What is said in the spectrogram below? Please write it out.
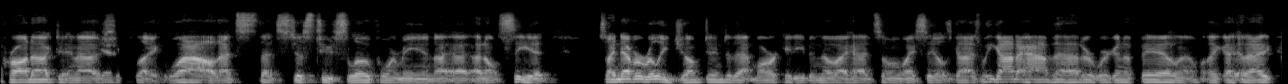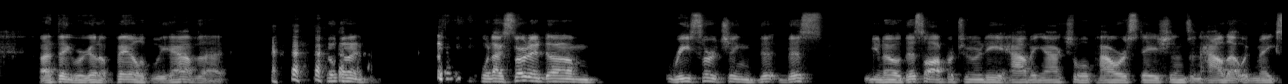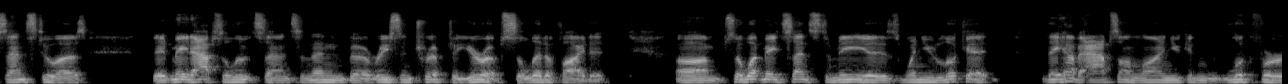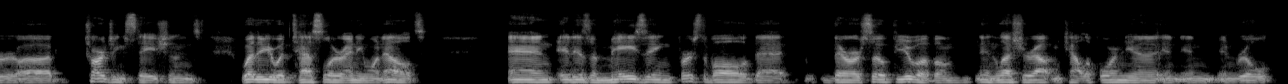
product and i was yeah. just like wow that's that's just too slow for me and I, I, I don't see it so i never really jumped into that market even though i had some of my sales guys we got to have that or we're going to fail and i'm like I, I i think we're going to fail if we have that when, I, started um researching th- this you know this opportunity having actual power stations and how that would make sense to us it made absolute sense. And then the recent trip to Europe solidified it. Um, so what made sense to me is when you look at, they have apps online, you can look for uh, charging stations, whether you're with Tesla or anyone else. And it is amazing, first of all, that there are so few of them, unless you're out in California in, in, in real,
